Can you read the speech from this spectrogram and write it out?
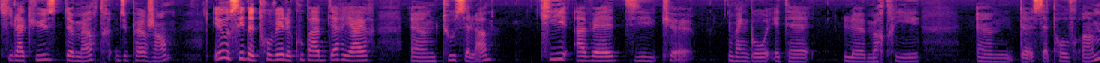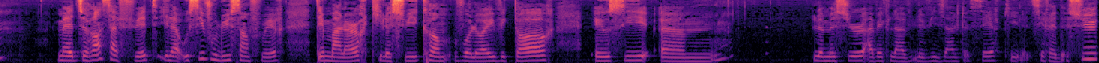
qui l'accuse de meurtre du père Jean, et aussi de trouver le coupable derrière tout cela, qui avait dit que Van Gogh était le meurtrier euh, de ce pauvre homme. Mais durant sa fuite, il a aussi voulu s'enfuir des malheurs qui le suivent, comme Voloy Victor et aussi euh, le monsieur avec le visage de cire qui le tirait dessus.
